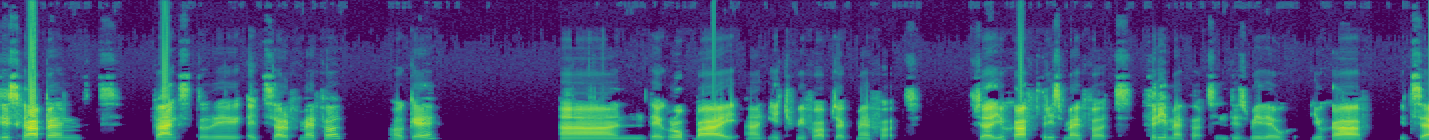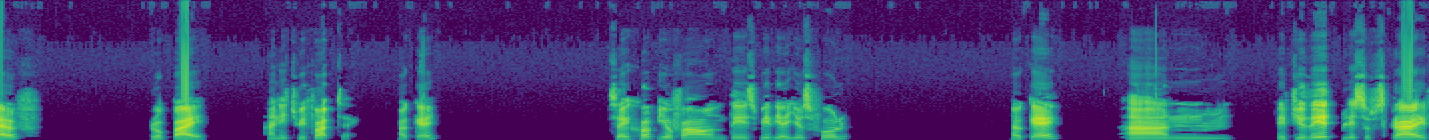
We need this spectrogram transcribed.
this happens thanks to the itself method. Okay? And the group by and each with object methods. So you have three methods, three methods in this video. You have itself, group by, and each with object. Okay. So I hope you found this video useful. Okay. And if you did, please subscribe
